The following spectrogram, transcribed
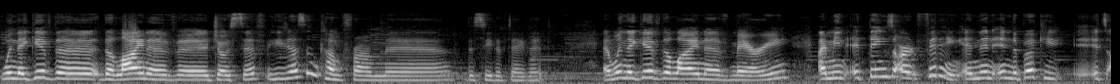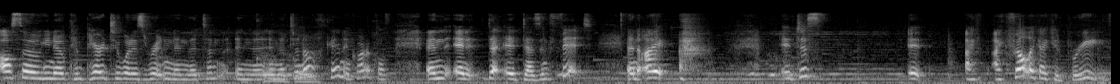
when they give the, the line of uh, Joseph, he doesn't come from uh, the seed of David. And when they give the line of Mary, I mean, it, things aren't fitting. And then in the book, he, it's also, you know, compared to what is written in the, in the, in the Tanakh, in Chronicles. And, and it, it doesn't fit. And I, it just, it, I, I felt like I could breathe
